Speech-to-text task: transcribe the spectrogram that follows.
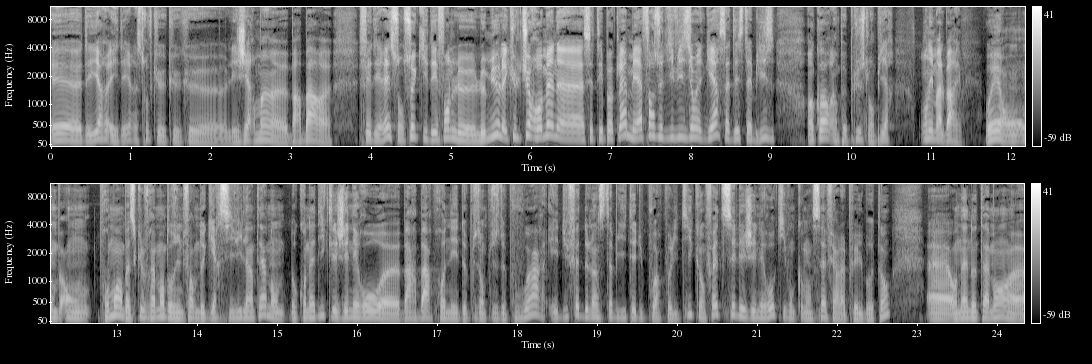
Et euh, d'ailleurs, il se trouve que, que- que les Germains barbares fédérés sont ceux qui défendent le, le mieux la culture romaine à cette époque-là. Mais à force de division et de guerre, ça déstabilise encore un peu plus l'Empire. On est mal barré. Ouais, on, on- on- pour moi, on bascule vraiment dans une forme de guerre civile interne. On- donc, on a dit que les généraux euh, barbares prenaient de plus en plus de pouvoir, et du fait de l'instabilité du pouvoir politique, en fait, c'est les généraux qui vont commencer à faire la pluie et le beau temps. Euh, on a notamment euh,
